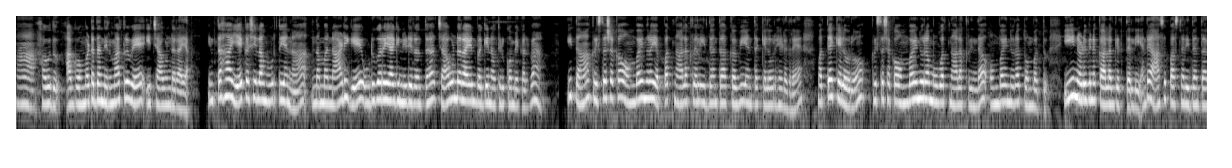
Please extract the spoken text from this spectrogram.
ಹಾಂ, ಹೌದು. ಆ ಗೊಮ್ಮಟದ ನಿರ್ಮಾತೃವೇ ಈ ಚಾವುಂಡರಾಯ. ಇಂತಹ ಏಕಶಿಲಾ ಮೂರ್ತಿಯನ್ನು ನಮ್ಮ ನಾಡಿಗೆ ಉಡುಗೊರೆಯಾಗಿ ನೀಡಿರುವಂತಹ ಚಾವುಂಡರಾಯನ ಬಗ್ಗೆ ನಾವು ತಿಳ್ಕೊಬೇಕಲ್ವಾ? ಈತ ಕ್ರಿಸ್ತಶಕ ಒಂಬೈನೂರ ಎಪ್ಪತ್ನಾಲ್ಕರಲ್ಲಿ ಇದ್ದಂತಹ ಕವಿ ಅಂತ ಕೆಲವರು ಹೇಳಿದ್ರೆ, ಮತ್ತೆ ಕೆಲವರು ಕ್ರಿಸ್ತಶಕ ಒಂಬೈನೂರ ಮೂವತ್ತ್ನಾಲ್ಕರಿಂದ ಒಂಬೈನೂರ ತೊಂಬತ್ತು ಈ ನಡುವಿನ ಕಾಲಘಟ್ಟದಲ್ಲಿ, ಅಂದರೆ ಆಸುಪಾಸಿನಲ್ಲಿ ಇದ್ದಂತಹ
